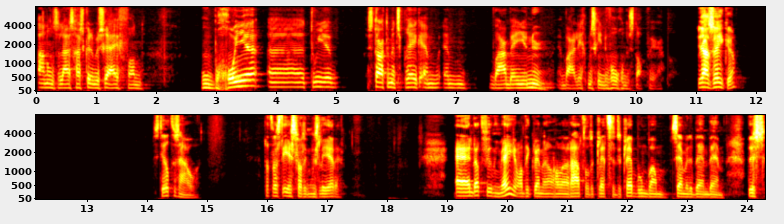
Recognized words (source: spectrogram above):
aan onze luisteraars kunnen beschrijven van hoe begon je uh, toen je startte met spreken en, en waar ben je nu? En waar ligt misschien de volgende stap weer? Ja, zeker. Stiltes houden. Dat was het eerste wat ik moest leren. En dat viel niet mee, want ik ben al een ratel, de kletsen, de klep, boem, bam, semmen, de bam, bam. Dus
